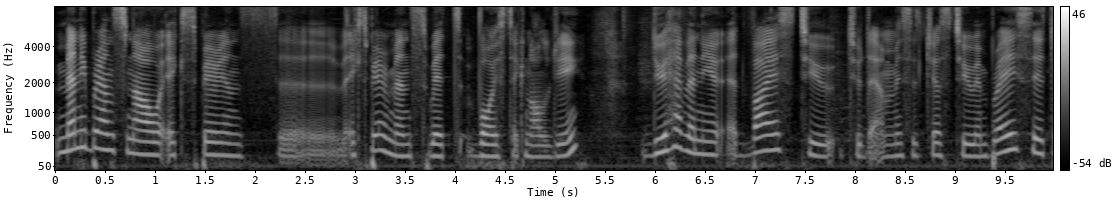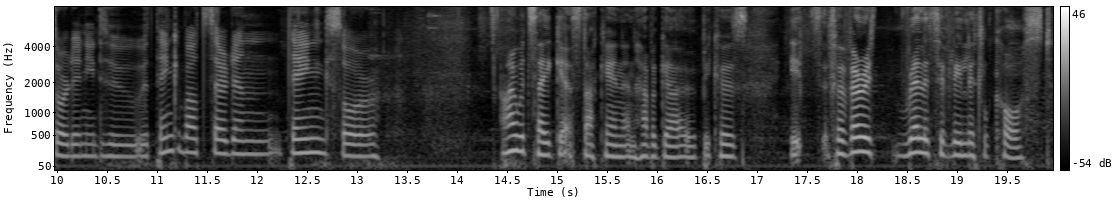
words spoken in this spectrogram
many brands now experience uh, experiments with voice technology. Do you have any advice to to them? Is it just to embrace it, or they need to think about certain things, or I would say get stuck in and have a go because it's for very relatively little cost.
